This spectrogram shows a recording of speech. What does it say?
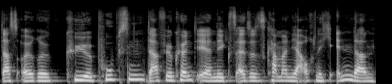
dass eure Kühe pupsen, dafür könnt ihr ja nichts. Also das kann man ja auch nicht ändern.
